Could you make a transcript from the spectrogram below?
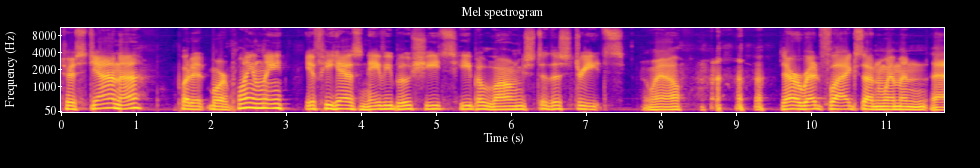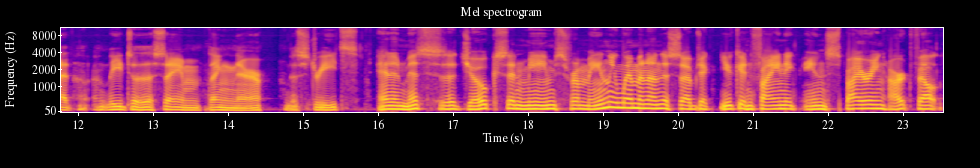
Tristiana, put it more plainly if he has navy blue sheets, he belongs to the streets. Well, there are red flags on women that lead to the same thing there the streets. And amidst the jokes and memes from mainly women on the subject, you can find inspiring, heartfelt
